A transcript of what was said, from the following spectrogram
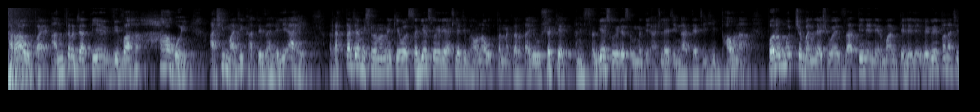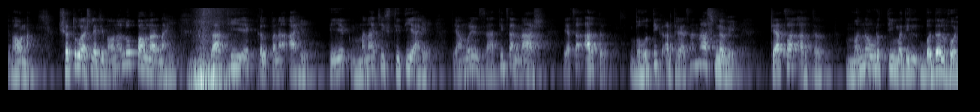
खरा उपाय आंतरजातीय विवाह हा होय अशी माझी खात्री झालेली आहे. रक्ताच्या मिश्रणाने केवळ सगळे सोयरे असल्याची भावना उत्पन्न करता येऊ शकेल आणि सगळे सोयरे संबंधी असल्याची नात्याची ही भावना परमोच्च बनल्याशिवाय जातीने निर्माण केलेले वेगळेपणाची भावना शत्रू असल्याची भावना लोप पावणार नाही. जात ही एक कल्पना आहे ती एक मनाची स्थिती आहे त्यामुळे जातीचा नाश याचा अर्थ भौतिक अडथळ्याचा नाश नव्हे. त्याचा अर्थ मनोवृत्तीमधील बदल होय.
